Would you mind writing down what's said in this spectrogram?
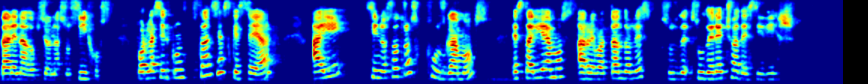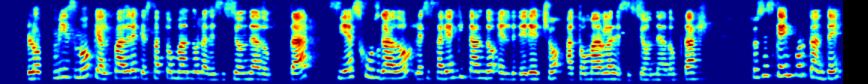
dar en adopción a sus hijos. Por las circunstancias que sean, ahí, si nosotros juzgamos, estaríamos arrebatándoles su, derecho a decidir. Lo mismo que al padre que está tomando la decisión de adoptar, si es juzgado, les estarían quitando el derecho a tomar la decisión de adoptar. Entonces, qué importante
